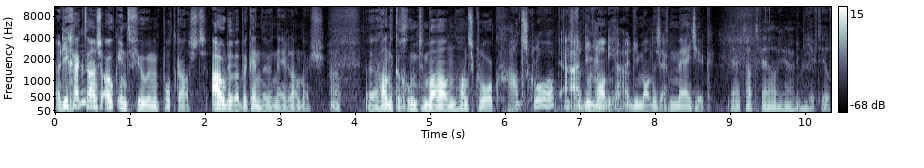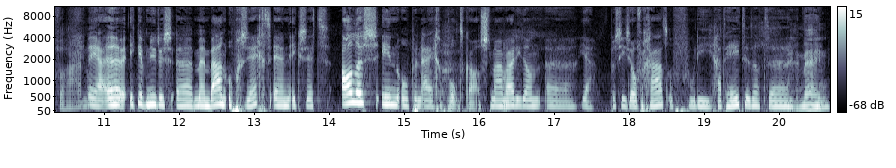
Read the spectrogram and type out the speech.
Oh, die ga ik trouwens ook interviewen in mijn podcast. Oudere, bekendere Nederlanders. Oh. Eh, Hanneke Groenteman, Hans Klok. Hans Klok. Ja, die man, die man is echt magic. Ja, dat wel, ja. Die heeft heel veel haar nog. Nou ja, eh, ik heb nu dus eh, mijn baan opgezegd en ik zet alles in op een eigen podcast. Maar waar die dan eh, ja, precies over gaat of hoe die gaat heten, dat... eh, Willemijn.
